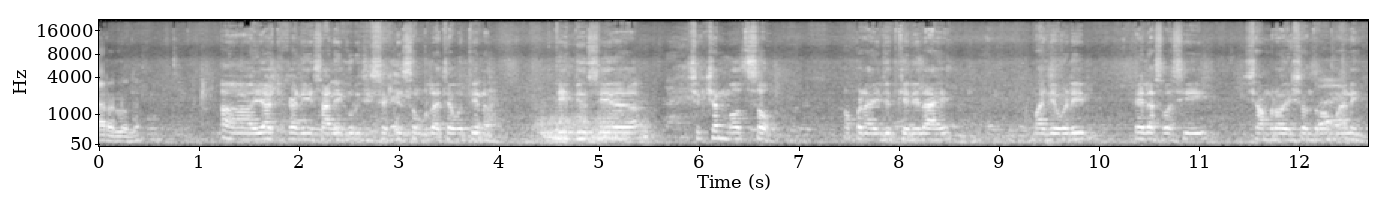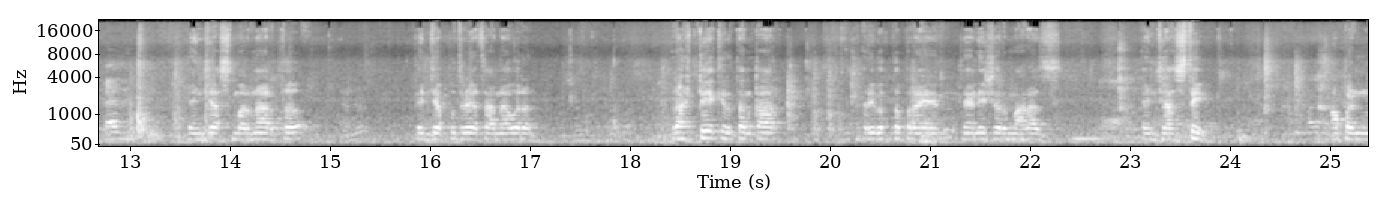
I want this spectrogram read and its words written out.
कारण या ठिकाणी साने गुरुजी शैक्षणिक संकुलाच्या वतीनं तीन दिवसीय शिक्षण महोत्सव आपण आयोजित केलेला आहे. माझे वडील कैलासवासी शामराव यशवंतराव माने यांच्या स्मरणार्थ त्यांच्या पुतळ्याचं अनावरण राष्ट्रीय कीर्तनकार हरिभक्तपरायण ज्ञानेश्वर महाराज यांच्या हस्ते आपण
